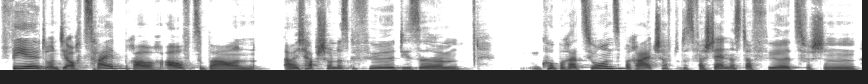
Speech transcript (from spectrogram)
fehlt und die auch Zeit braucht aufzubauen. Aber ich habe schon das Gefühl, diese Kooperationsbereitschaft und das Verständnis dafür zwischen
